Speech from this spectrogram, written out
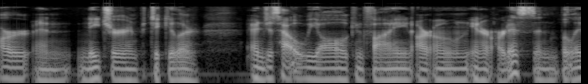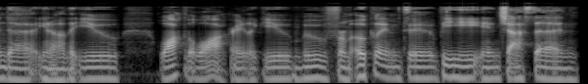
art and nature in particular, and just how we all can find our own inner artists. And Belinda, you know, that you walk the walk, right? Like you move from Oakland to be in Shasta and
